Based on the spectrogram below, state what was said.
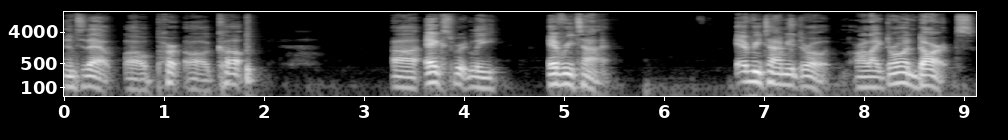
into that uh, per, uh, cup uh, expertly every time. Every time you throw it, or like throwing darts.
